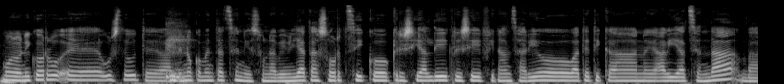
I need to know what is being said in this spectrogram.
Bueno, nik horru e, uste dut, e, leno komentatzen izuna, 2008ko krisialdi, krisi finantzario batetikan e, abiatzen da, ba,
